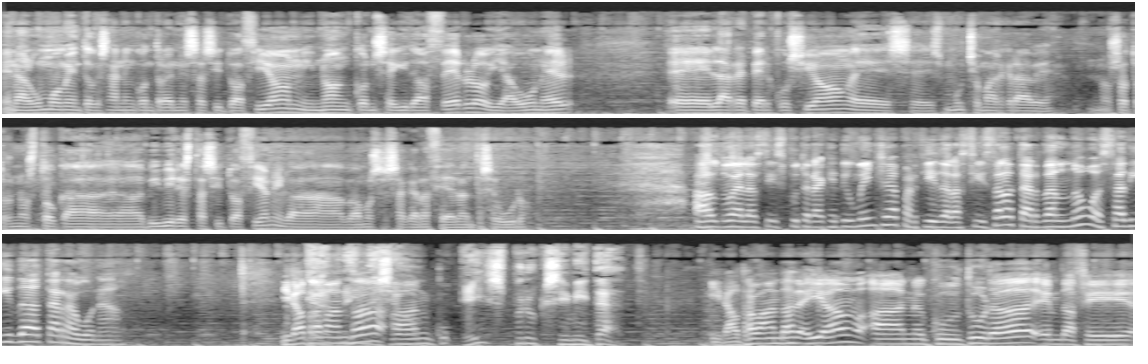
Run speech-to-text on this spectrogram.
en algún momento que se han encontrado en esa situación y no han conseguido hacerlo y aún él, eh, la repercusión es, es mucho más grave. Nosotros nos toca vivir esta situación y la vamos a sacar hacia adelante seguro. El duel es disputarà aquest diumenge a partir de les 6 de la tarda al nou estadi de Tarragona. I d'altra banda... En... És proximitat. I d'altra banda, dèiem, en cultura hem de fer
